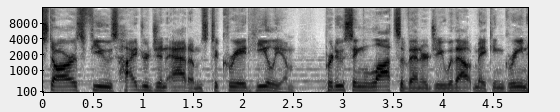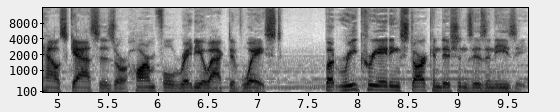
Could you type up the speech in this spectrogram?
Stars fuse hydrogen atoms to create helium, producing lots of energy without making greenhouse gases or harmful radioactive waste. But recreating star conditions isn't easy.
